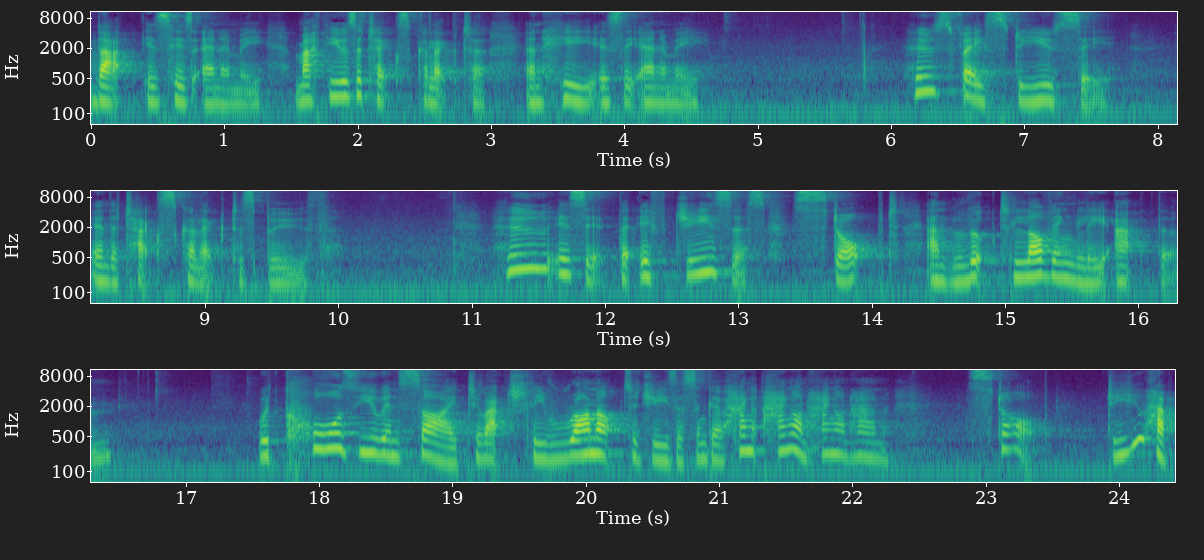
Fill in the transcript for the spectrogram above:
that is his enemy. Matthew is a tax collector and he is the enemy. Whose face do you see in the tax collector's booth? Who is it that if Jesus stopped and looked lovingly at them, would cause you inside to actually run up to Jesus and go, hang, hang on, hang on, hang on. Stop. Do you have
